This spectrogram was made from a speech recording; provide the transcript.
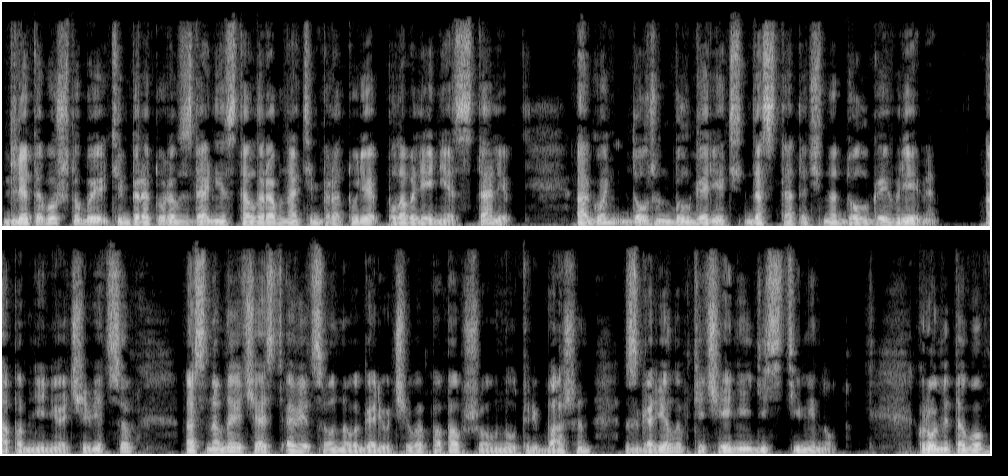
Для того, чтобы температура в здании стала равна температуре плавления стали, огонь должен был гореть достаточно долгое время – а по мнению очевидцев, основная часть авиационного горючего, попавшего внутрь башен, сгорела в течение 10 минут. Кроме того,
